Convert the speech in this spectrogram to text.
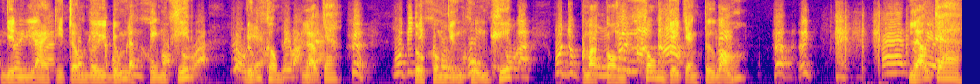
Nhìn lại thì trong ngươi đúng là khủng khiếp. Đúng không lão cha? Tôi không những khủng khiếp Mà còn không dễ dàng từ bỏ. Lão cha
